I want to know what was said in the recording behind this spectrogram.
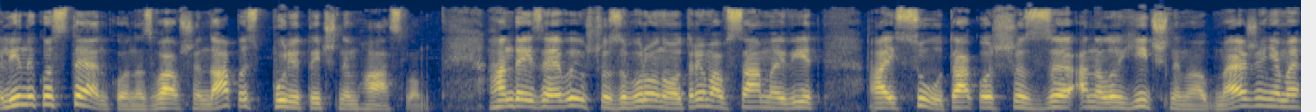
Ліни Костенко, назвавши напис політичним гаслом. Гандей заявив, що заборону отримав саме від АЙСУ. Також з аналогічними обмеженнями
